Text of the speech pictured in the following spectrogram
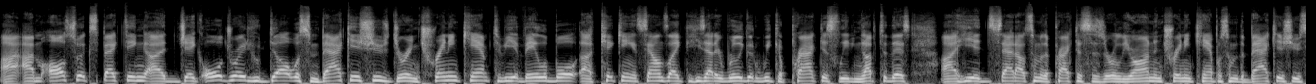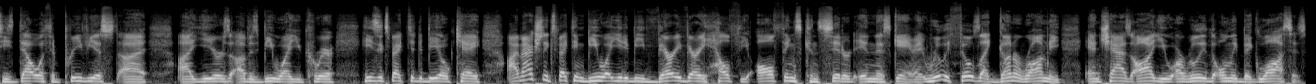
I'm also expecting uh, Jake Oldroyd, who dealt with some back issues during training camp, to be available uh, kicking. It sounds like he's had a really good week of practice leading up to this. Uh, he had sat out some of the practices earlier on in training camp with some of the back issues he's dealt with in previous uh, uh, years of his BYU career. He's expected to be okay. I'm actually expecting BYU to be very, very healthy, all things considered, in this game. It really feels like Gunnar Romney and Chaz Ayu are really the only big losses.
